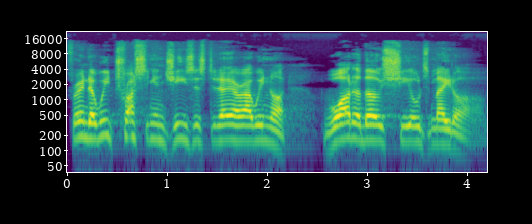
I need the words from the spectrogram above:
Friend, are we trusting in Jesus today or are we not? What are those shields made of?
